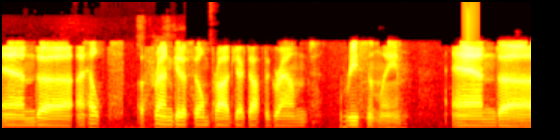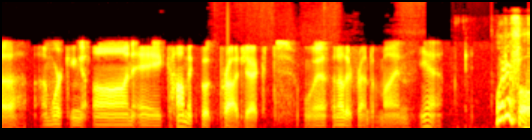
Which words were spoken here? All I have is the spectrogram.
and uh, I helped a friend get a film project off the ground recently, and uh, I'm working on a comic book project with another friend of mine. Yeah. Wonderful.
